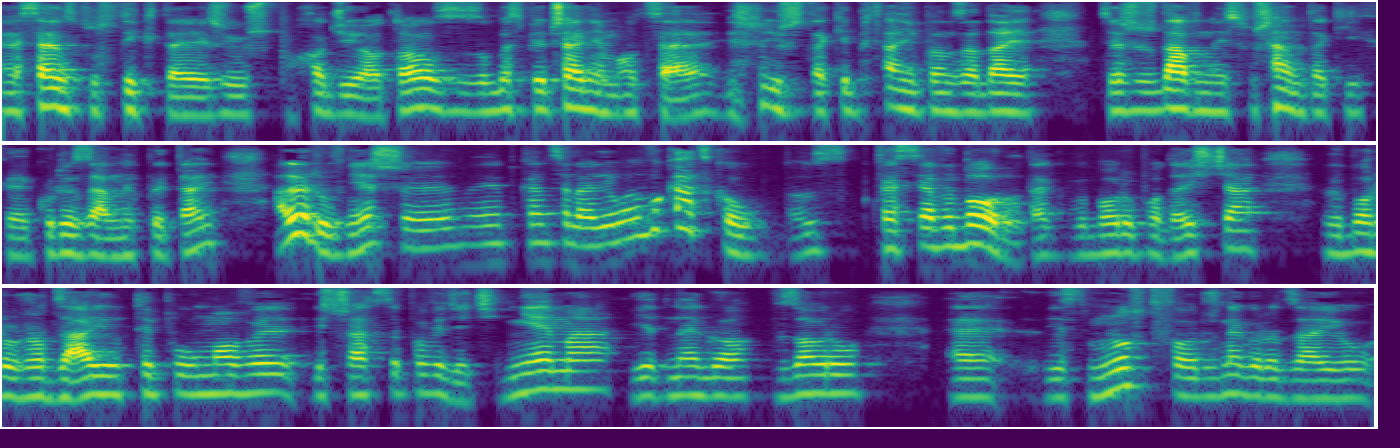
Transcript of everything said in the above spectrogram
E, sensu stricte, jeżeli już chodzi o to, z ubezpieczeniem OC, jeżeli już takie pytanie Pan zadaje, chociaż już dawno nie słyszałem takich e, kuriozalnych pytań, ale również e, kancelarią adwokacką. To jest kwestia wyboru, tak? wyboru podejścia, wyboru rodzaju, typu umowy. Jeszcze raz chcę powiedzieć, nie ma jednego wzoru, jest mnóstwo różnego rodzaju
